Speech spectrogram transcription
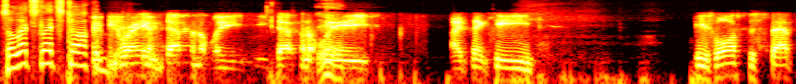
so let's let's talk. Jimmy Graham definitely, he definitely, I think he he's lost a step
